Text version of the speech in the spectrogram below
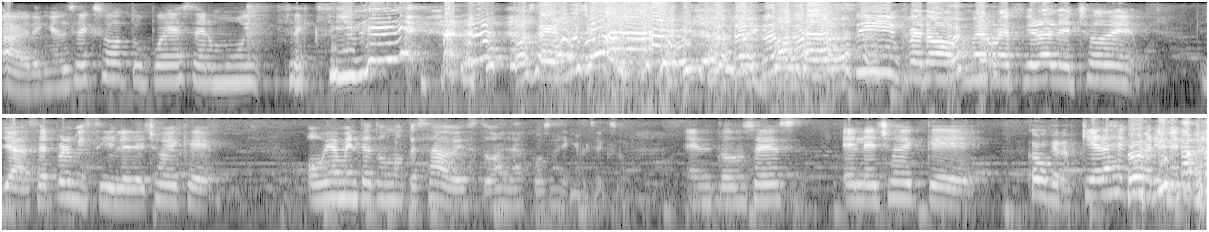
a ver, en el sexo tú puedes ser muy flexible. O sea, hay muchos o sea, sí, pero me refiero al hecho de, ya, ser permisible, el hecho de que obviamente tú no te sabes todas las cosas en el sexo. Entonces, el hecho de que ¿Cómo que no? quieras experimentar.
